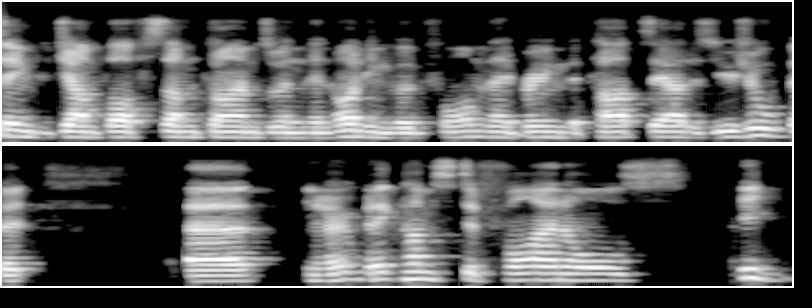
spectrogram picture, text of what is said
Seem to jump off sometimes when they're not in good form, and they bring the tarps out as usual. But uh, you know, when it comes to finals, big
